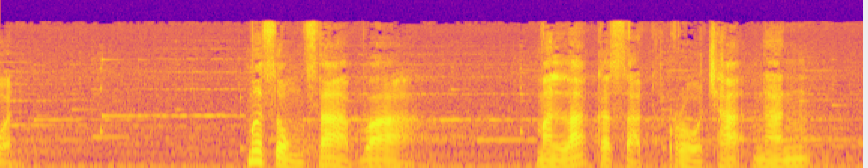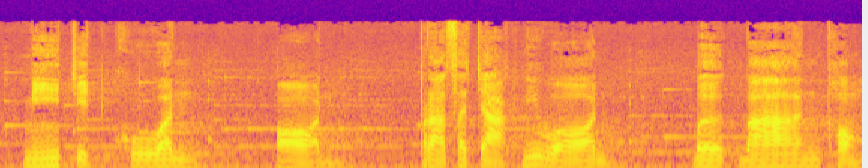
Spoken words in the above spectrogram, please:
วร เมื่อทรงทราบว่า มัลลกษัตริย์โรชะนั้น มีจิตควร อ่อน ปราศจากนิวรณ์เบิกบานผ่อง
